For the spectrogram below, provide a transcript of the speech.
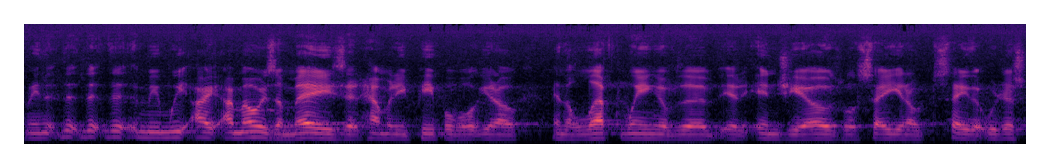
I mean, the, the, the, I mean, we, I, I'm always amazed at how many people will, you know, in the left wing of the NGOs will say, you know, say that we just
